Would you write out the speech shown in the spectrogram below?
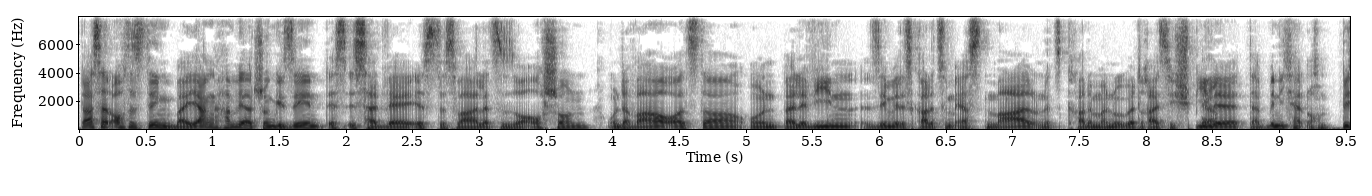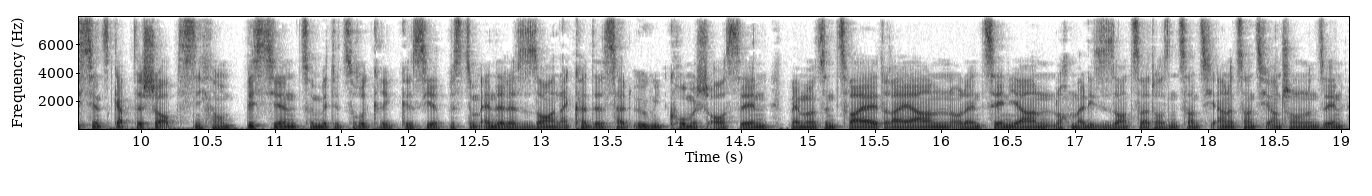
das ist halt auch das Ding. Bei Young haben wir halt schon gesehen, es ist halt wer er ist. Das war er letzte Saison auch schon und da war er All-Star und bei Levine sehen wir das gerade zum ersten Mal und jetzt gerade mal nur über 30 Spiele. Ja. Da bin ich halt noch ein bisschen skeptischer, ob das nicht noch ein bisschen zur Mitte zurückregressiert bis zum Ende der Saison. Dann könnte das halt irgendwie komisch aussehen, wenn wir uns in zwei, drei Jahren oder in zehn Jahren nochmal die Saison 2020, 2021 anschauen und sehen,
